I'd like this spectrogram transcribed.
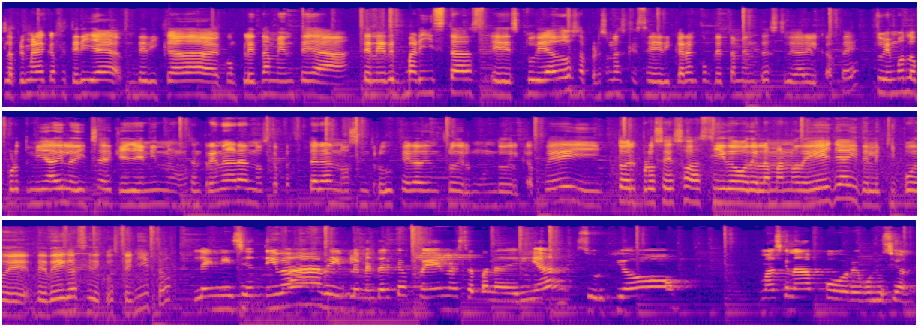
la primera cafetería dedicada completamente a tener baristas eh, estudiados, a personas que se dedicaran completamente a estudiar el café. Tuvimos la oportunidad y la dicha de que Jenny nos entrenara, nos capacitara, nos introdujera dentro del mundo del café y todo el proceso ha sido de la mano de ella y del equipo de, de Vegas y de Costeñito. La iniciativa de implementar café en nuestra panadería surgió más que nada por evolución,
